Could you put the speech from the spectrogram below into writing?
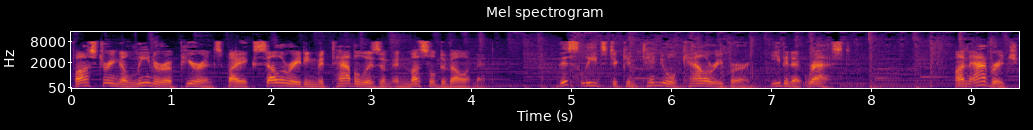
fostering a leaner appearance by accelerating metabolism and muscle development. This leads to continual calorie burn, even at rest. On average,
